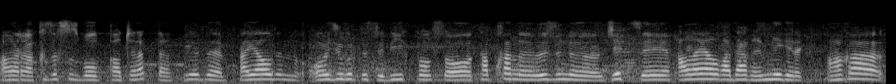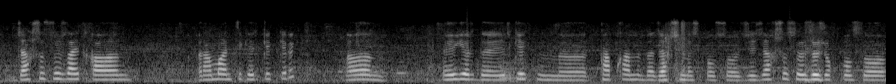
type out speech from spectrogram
аларга кызыксыз болуп калып жатат да. Эгерде аялдын ой жүгүртүүсү бийик болсо тапканы өзүнө жетсе ал аялга дагы эмне керек? Ага жакшы сөз айткан романтик эркек керек. Анан эгерде эркектин э, тапканы да жакшы эмес болсо же жакшы сөзү жок болсо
